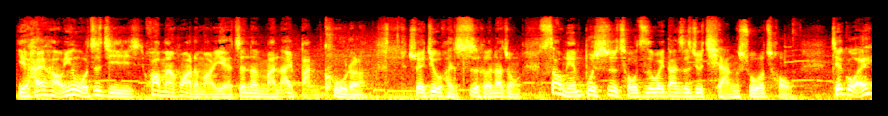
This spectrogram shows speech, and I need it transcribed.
也还好，因为我自己画漫画的嘛，也真的蛮爱板裤的了，所以就很适合那种少年不识愁滋味，但是就强说愁。结果哎，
